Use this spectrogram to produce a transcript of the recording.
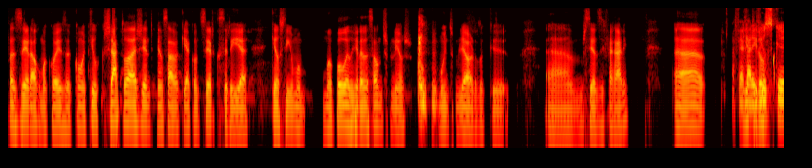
fazer alguma coisa com aquilo que já toda a gente pensava que ia acontecer, que seria que eles tinham uma, uma boa degradação dos pneus, muito melhor do que ah, Mercedes e Ferrari. Ah, A Ferrari viu-se que,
